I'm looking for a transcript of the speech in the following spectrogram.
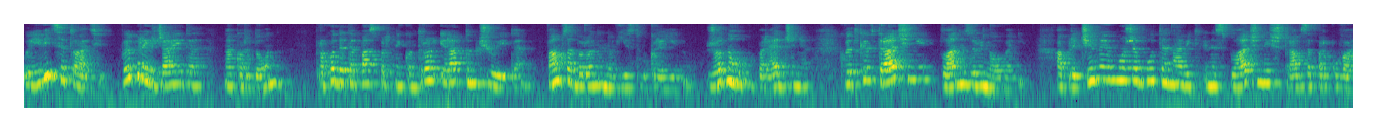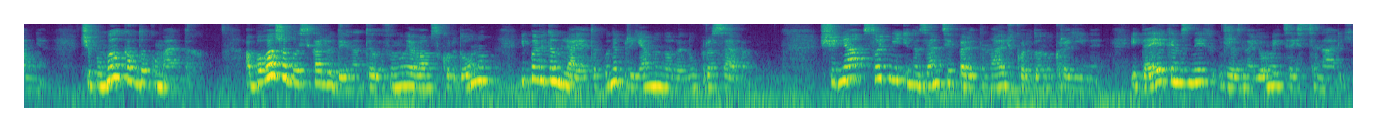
Уявіть ситуацію: ви приїжджаєте на кордон, проходите паспортний контроль і раптом чуєте, вам заборонено в'їзд в Україну. Жодного попередження, квитки втрачені, плани зруйновані. А причиною може бути навіть несплачений штраф за паркування чи помилка в документах. Або ваша близька людина телефонує вам з кордону і повідомляє таку неприємну новину про себе. Щодня сотні іноземців перетинають кордон України, і деяким з них вже знайомий цей сценарій.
